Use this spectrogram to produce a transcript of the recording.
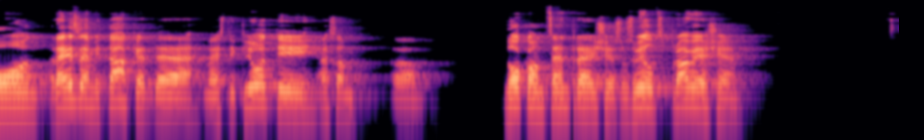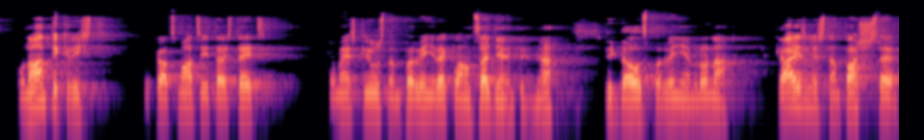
Un reizēm ir tā, ka mēs tik ļoti esam uh, nokoncentrējušies uz viltus praviešiem un antikristu, kāds mācītājs teica, ka mēs kļūstam par viņu reklāmas aģentiem, ja? tik daudz par viņiem runā, kā aizmirstam paši sevi.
